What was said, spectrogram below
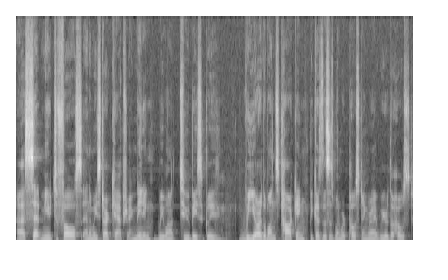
uh, set mute to false, and then we start capturing, meaning we want to basically we are the ones talking because this is when we're posting, right? We're the host.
